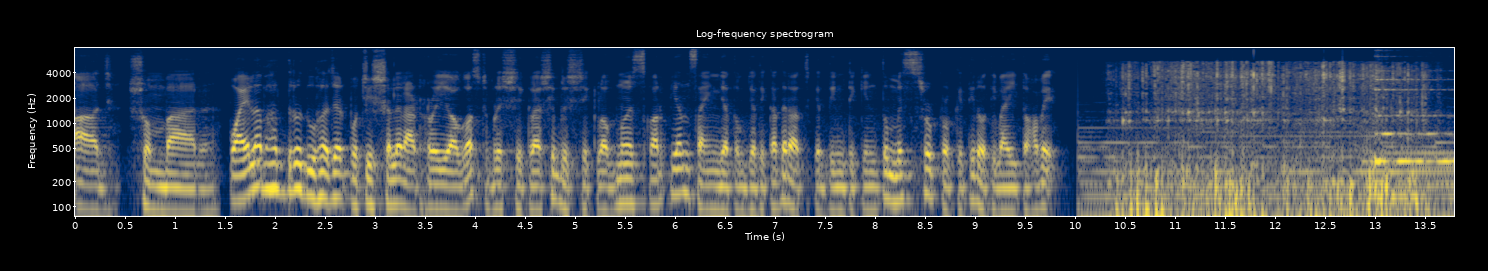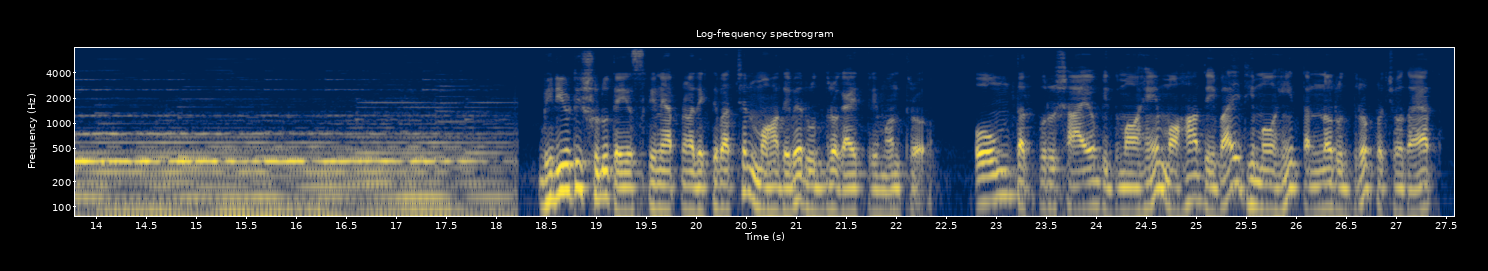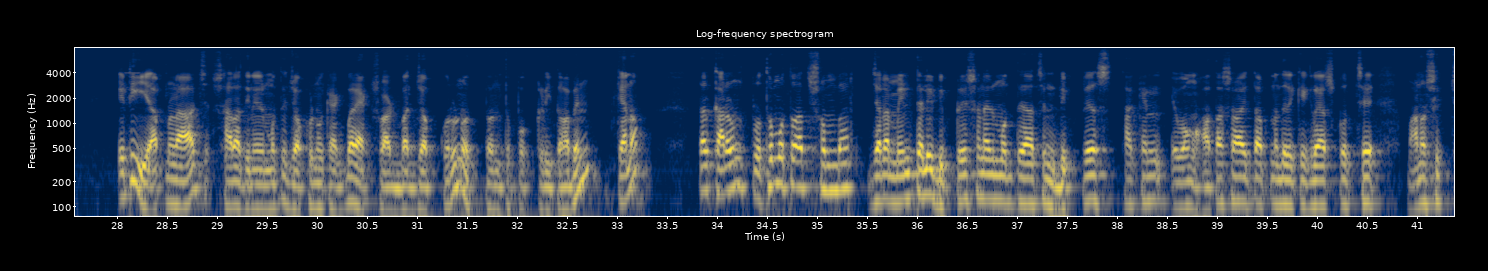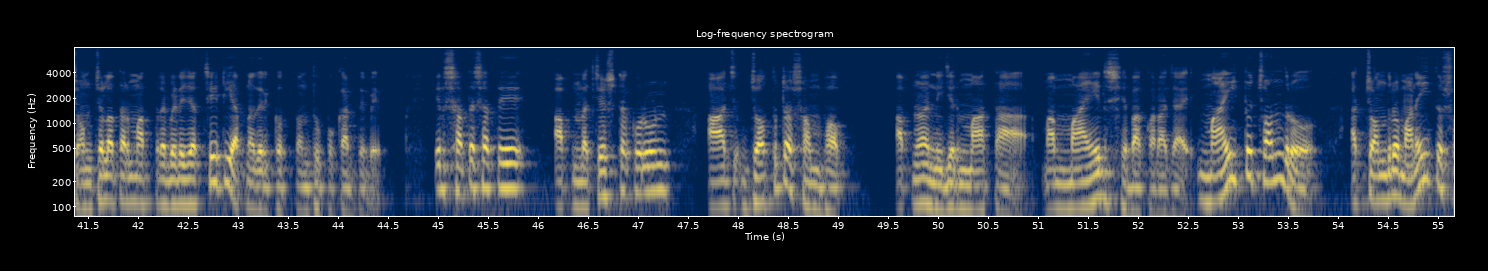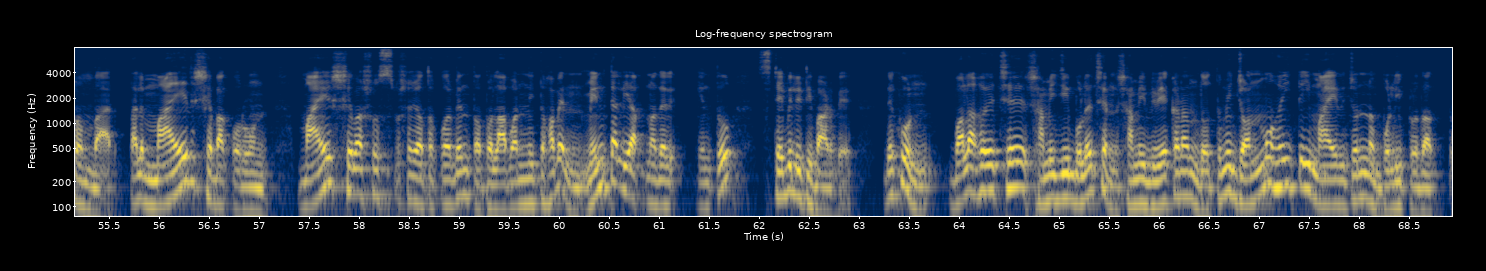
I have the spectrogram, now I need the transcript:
আজ সোমবার। পয়লা ভাদ্র দু পঁচিশ সালের আঠারোই আগস্ট বৃশ্চিক রাশি, বৃশ্চিক লগ্ন, স্করপিয়ান, সাইন জাতক জাতিকাদের আজকের দিনটি কিন্তু মিশ্র প্রকৃতির অতিবাহিত হবে। ভিডিওটি শুরুতে স্ক্রিনে আপনারা দেখতে পাচ্ছেন মহাদেবের রুদ্র গায়ত্রী মন্ত্র। ওম তৎপুরুষায় বিদ্মহে মহাদেবায় ধীমহি তন্ন রুদ্র প্রচোদয়াত এটি আপনারা আজ সারা দিনের মধ্যে যখন হোক একবার একশো আটবার জপ করুন, অত্যন্ত উপকৃত হবেন। কেন? তার কারণ প্রথমত আজ সোমবার যারা মেন্টালি ডিপ্রেশনের মধ্যে আছেন ডিপ্রেস থাকেন এবং হতাশা হয়তো আপনাদেরকে গ্রাস করছে, মানসিক চঞ্চলতার মাত্রা বেড়ে যাচ্ছে, এটি আপনাদেরকে অত্যন্ত উপকার দেবে। এর সাথে সাথে আপনারা চেষ্টা করুন, আজ যতটা সম্ভব আপনারা নিজের মাতা বা মায়ের সেবা করা যায়। মাই তো চন্দ্র, আর চন্দ্র মানেই তো সোমবার। তাহলে মায়ের সেবা করুন। মায়ের সেবা শুশ্রূষা যত করবেন, তত লাভান্বিত হবেন। মেন্টালি আপনাদের কিন্তু স্টেবিলিটি বাড়বে। দেখুন, বলা হয়েছে, স্বামীজি বলেছেন, স্বামী বিবেকানন্দ, তুমি জন্ম হইতেই মায়ের জন্য বলি প্রদত্ত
